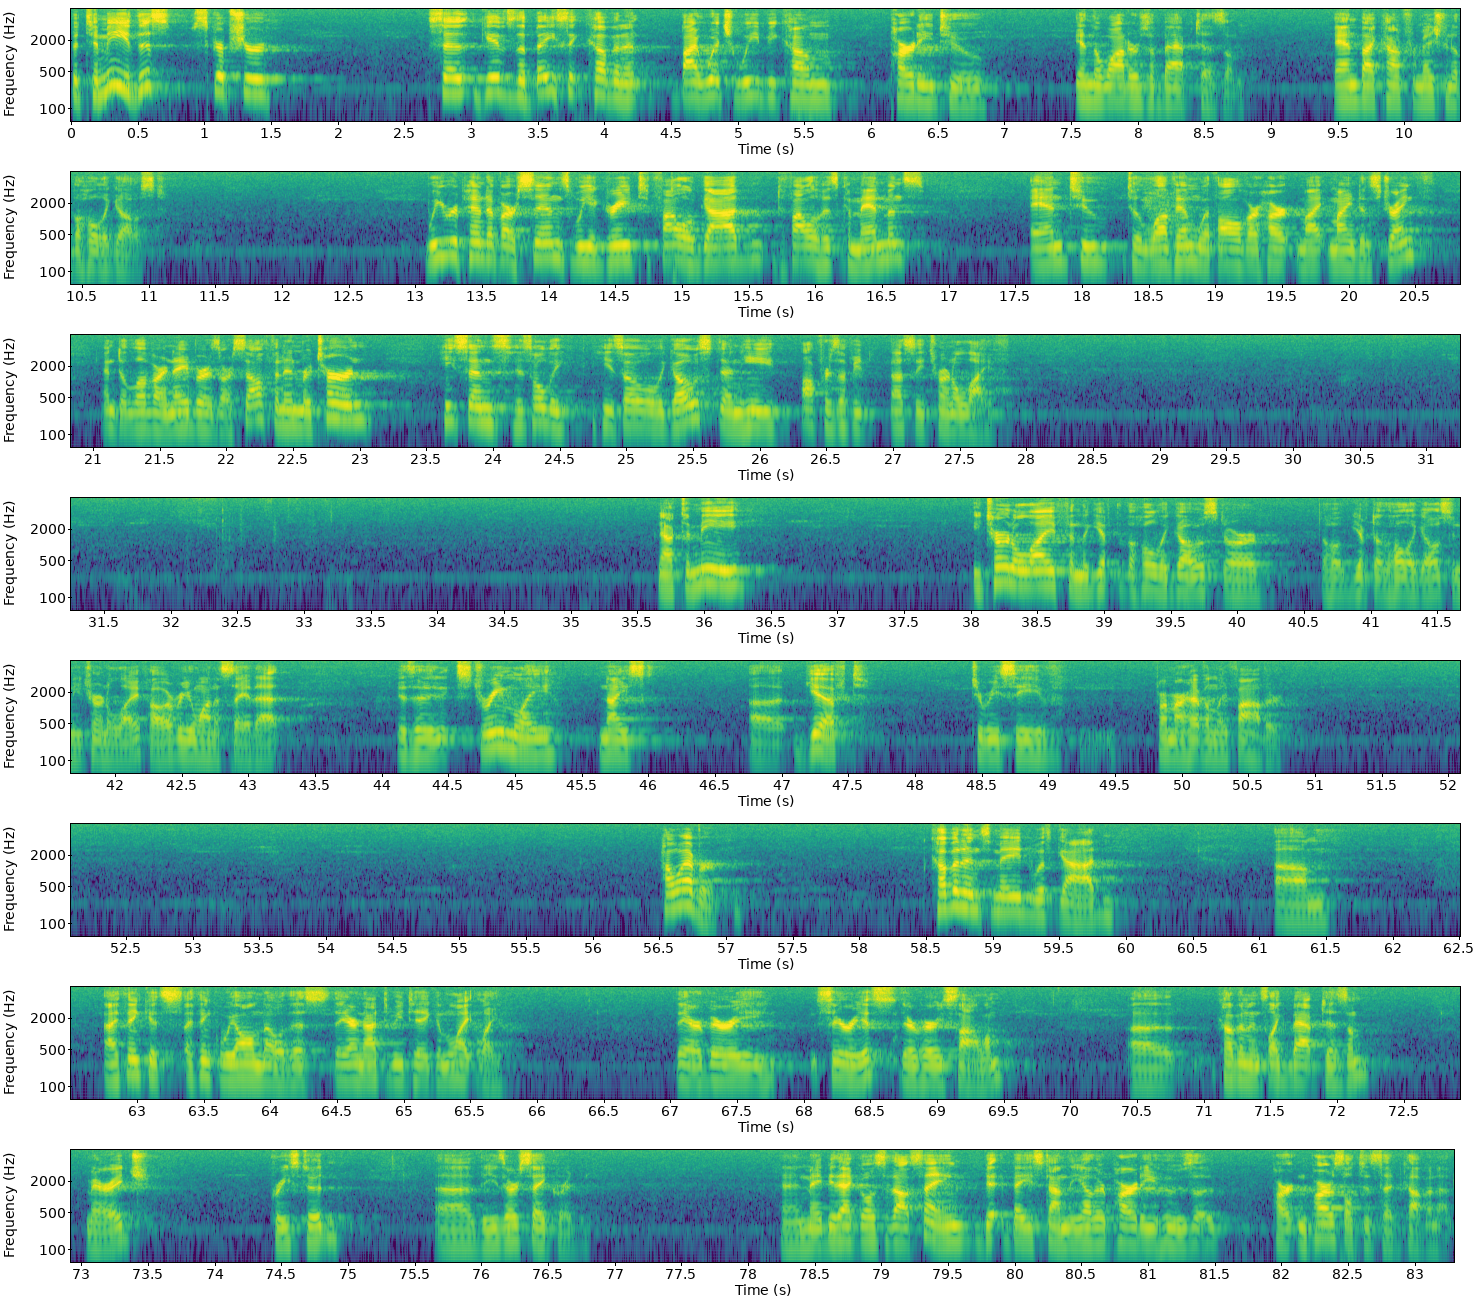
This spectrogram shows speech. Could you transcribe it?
But to me, this scripture says, gives the basic covenant by which we become party to in the waters of baptism and by confirmation of the Holy Ghost. We repent of our sins. We agree to follow God, to follow His commandments, and to, to love Him with all of our heart, mind, and strength, and to love our neighbor as ourselves. And in return, he sends his Holy, his Holy Ghost and he offers us eternal life. Now, to me, eternal life and the gift of the Holy Ghost, or the gift of the Holy Ghost and eternal life, however you want to say that, is an extremely nice uh, gift to receive from our Heavenly Father. However, covenants made with God, um, I think it's, I think we all know this, they are not to be taken lightly. They are very serious, they're very solemn. Uh, covenants like baptism, marriage, priesthood, uh, these are sacred. And maybe that goes without saying, based on the other party who's a part and parcel to said covenant.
